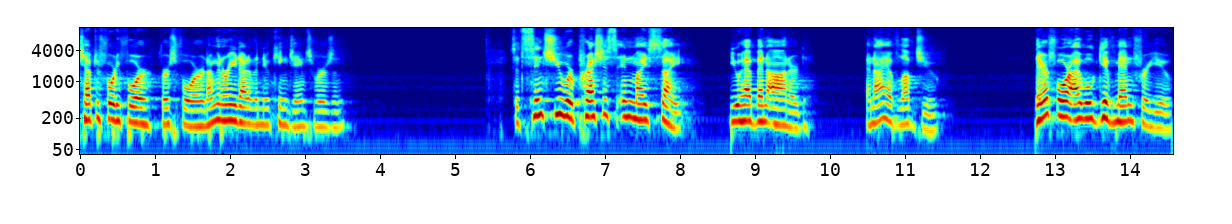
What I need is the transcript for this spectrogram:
chapter 44, verse 4, and I'm going to read out of the New King James Version. It said, Since you were precious in my sight, you have been honored, and I have loved you. Therefore, I will give men for you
